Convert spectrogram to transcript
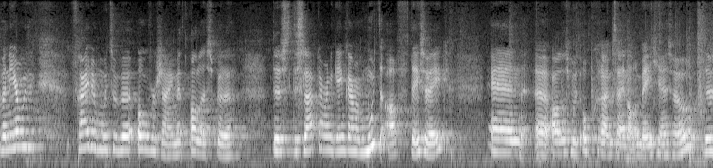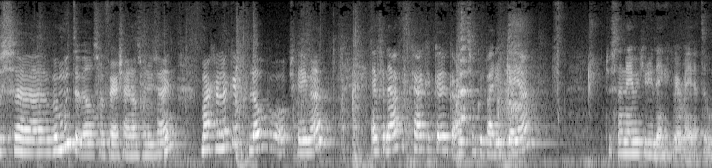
wanneer moet ik? Vrijdag moeten we over zijn met alle spullen. Dus de slaapkamer en de gamekamer moeten af deze week. En uh, alles moet opgeruimd zijn al een beetje en zo. Dus uh, we moeten wel zo ver zijn als we nu zijn. Maar gelukkig lopen we op schema. En vanavond ga ik een keuken uitzoeken bij de Ikea. Dus dan neem ik jullie denk ik weer mee naartoe.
